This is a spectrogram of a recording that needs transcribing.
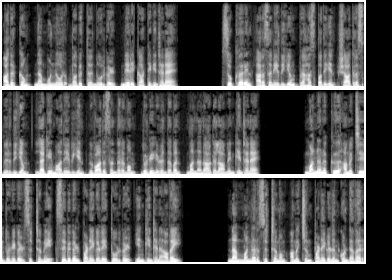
அதற்கும் நம் முன்னோர் வகுத்த நூல்கள் நெறி காட்டுகின்றன. சுக்ரரின் அரசநீதியும் பிரகஸ்பதியின் ஷாத்ரஸ்மிருதியும் லகிமாதேவியின் விவாத சந்தரமும் விழியிழந்தவன் மன்னனாகலாம் என்கின்றன. மன்னனுக்கு அமைச்சே விழிகள் சுற்றமே செவிகள் படைகளே தோள்கள் என்கின்றன அவை. நம் மன்னர் சுற்றமும் அமைச்சும் படைகளும் கொண்டவர்.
